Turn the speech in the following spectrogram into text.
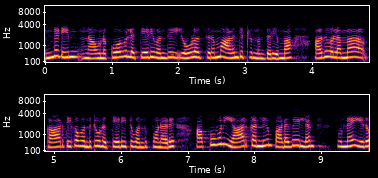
என்னடி நான் உன்னை கோவிலில் தேடி வந்து எவ்வளோ சிரமம் அலைஞ்சிட்டு இருந்தோம் தெரியும்? அதுவும் இல்லாமல் கார்த்திகா வந்துட்டு உன்னை தேடிட்டு வந்து போனார். அப்போவும் நீ யார் கண்ணிலையும் படவே இல்லை. உன்னை ஏதோ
